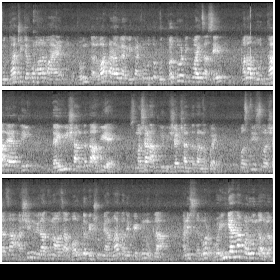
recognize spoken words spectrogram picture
बुद्धाची जपमाळ माय ठेवून तलवार काढावी लागली. कारण तो बोलतो बुद्धत्व टिकवायचं असेल मला बुद्धालयातली दैवी शांतता हवी आहे. स्मशानातली भीषण शांतता नको आहे. पस्तीस वर्षाचा आशिन विरातू नावाचा बौद्ध भिक्षू म्यानमारमध्ये पेटून उठला. आणि सर्व रोहिंग्यांना पळवून लावलं.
